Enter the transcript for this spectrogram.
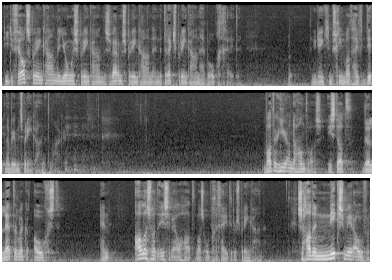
Die de veldsprinkhaan, de jonge sprinkhaan, de zwermsprinkhaan en de treksprinkhaan hebben opgegeten. Nu denk je misschien, wat heeft dit nou weer met sprinkhanen te maken? Wat er hier aan de hand was, is dat de letterlijke oogst en alles wat Israël had, was opgegeten door sprinkhanen. Ze hadden niks meer over.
